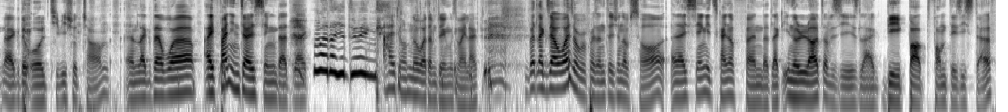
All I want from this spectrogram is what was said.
like the old TV show Charmed, and like there were. I find interesting that like what are you doing? I don't know what I'm doing with my life. But like there was a representation of Thor, and I think it's kind of fun that like in a lot of these like big pop fantasy stuff,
